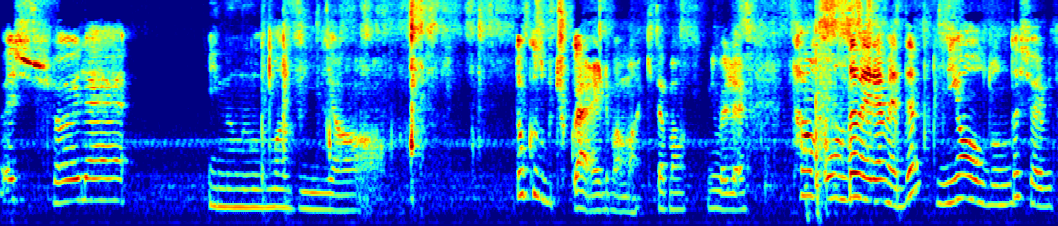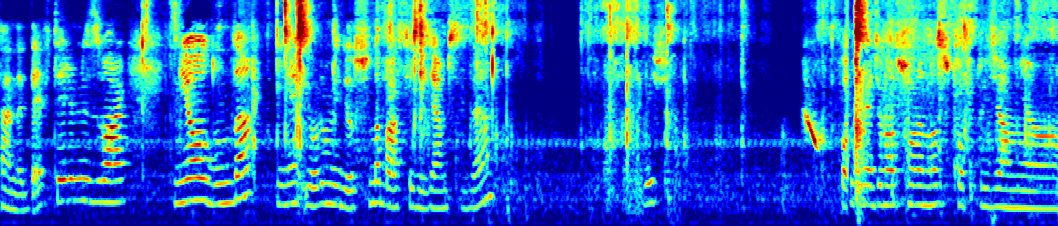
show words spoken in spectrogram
Ve şöyle inanılmaz iyi ya. 9.5 verdim ama kitaba. Böyle tam onda veremedim. Niye olduğunda şöyle bir tane de defterimiz var. Niye olduğunu da yine yorum videosunda bahsedeceğim size. Şöyle bir. Bakın acaba sonra nasıl toplayacağım ya.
